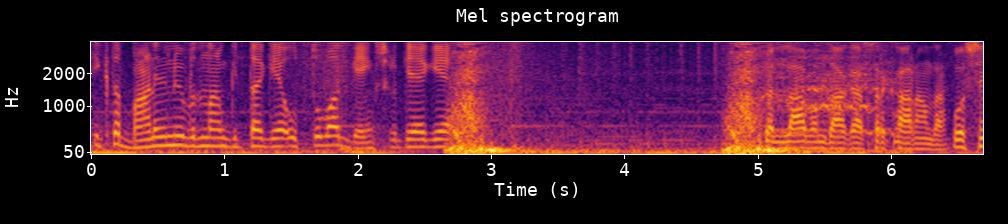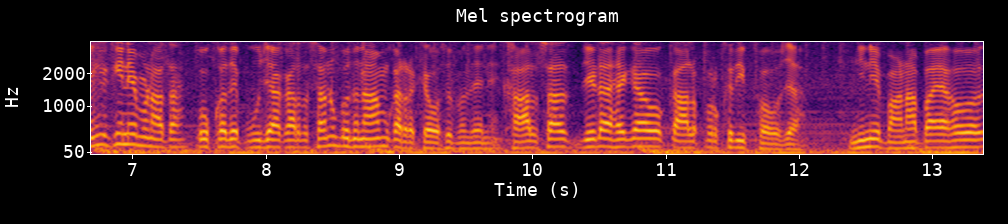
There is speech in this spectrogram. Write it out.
ਇੱਕ ਤਾਂ ਬਾਣੇ ਨੂੰ ਬਦਨਾਮ ਕੀਤਾ ਗਿਆ ਉਸ ਤੋਂ ਬਾਅਦ ਗੈਂਗਸਟਰ ਕਿਹਾ ਗਿਆ। ਕੱਲਾ ਬੰਦਾ ਗਾ ਸਰਕਾਰਾਂ ਦਾ। ਉਹ ਸਿੰਘ ਕਿਹਨੇ ਬਣਾਤਾ? ਉਹ ਕਦੇ ਪੂਜਾ ਕਰਦਾ ਸਾਨੂੰ ਬਦਨਾਮ ਕਰ ਰੱਖਿਆ ਉਸ ਬੰਦੇ ਨੇ। ਖਾਲਸਾ ਜਿਹੜਾ ਹੈਗਾ ਉਹ ਕਾਲਪੁਰਖ ਦੀ ਫੌਜ ਆ। ਜਿਹਨੇ ਬਾਣਾ ਪਾਇਆ ਉਹ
